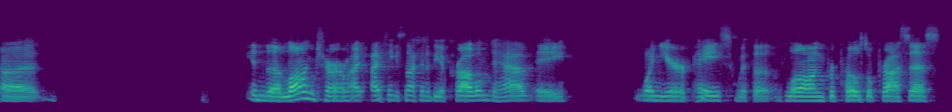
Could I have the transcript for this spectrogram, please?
uh, in the long term, I, I think it's not going to be a problem to have a one year pace with a long proposal process.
